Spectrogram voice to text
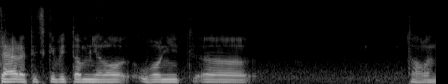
teoreticky by to mělo uvolnit uh, tohle.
